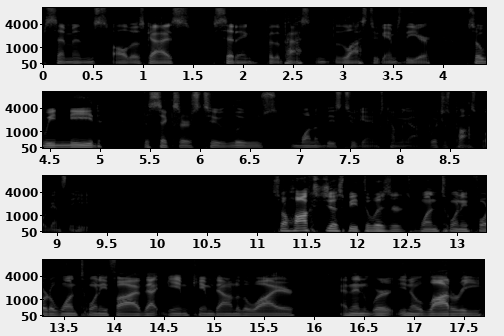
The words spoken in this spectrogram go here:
Simmons, all those guys sitting for the past the last two games of the year. So we need the Sixers to lose one of these two games coming up, which is possible against the Heat. So Hawks just beat the Wizards 124 to 125. That game came down to the wire. And then we're, you know, lottery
